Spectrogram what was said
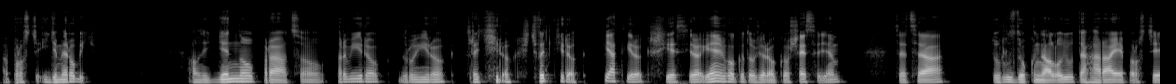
a proste ideme robiť. A oni dennou prácou, prvý rok, druhý rok, tretí rok, štvrtý rok, piatý rok, šiestý rok, ja neviem, koľko to už je rokov, 6, 7, cca, tú hru zdokonalujú, tá hra je proste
